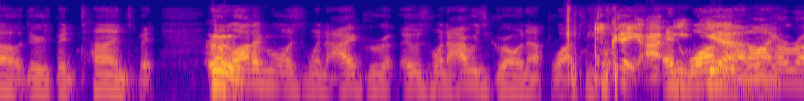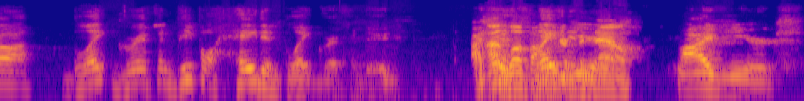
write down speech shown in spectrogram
Oh, there's been tons, but Who? a lot of them was when I grew. It was when I was growing up watching. Okay, I, Eduardo yeah, Najera, like, Blake Griffin. People hated Blake Griffin, dude. I, I love Blake Griffin years, now. Five years,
